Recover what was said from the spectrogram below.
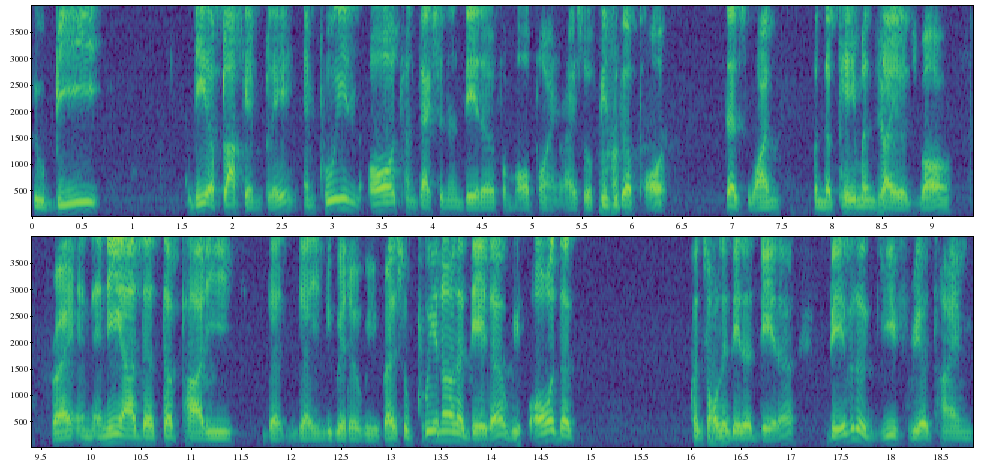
to be be a plug and play and pull in all transactional data from all point. Right. So uh-huh. physical uh-huh. POS, that's one. On the payment yep. side as well, right? And any other third party that they're integrated with, right? So pull in all the data with all the consolidated data, be able to give real time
